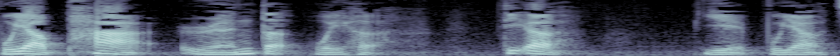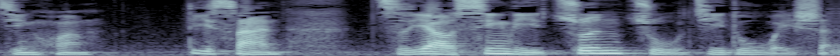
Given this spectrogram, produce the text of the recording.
不要怕人的威吓；第二，也不要惊慌。第三，只要心里尊主基督为圣。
